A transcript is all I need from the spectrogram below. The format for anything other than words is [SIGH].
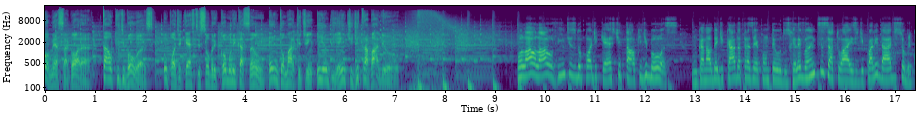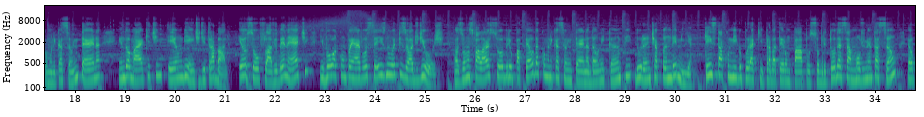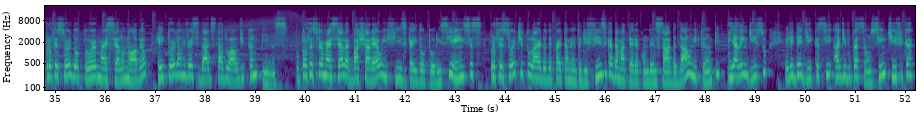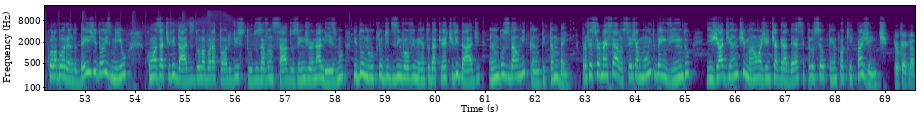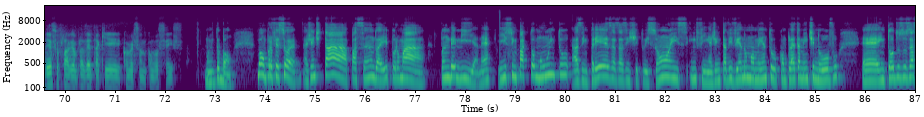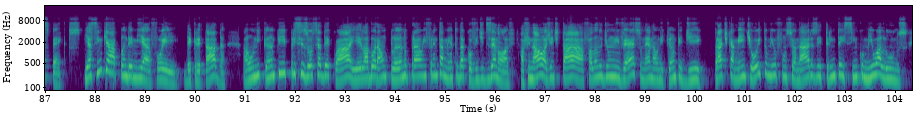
Começa agora Talk de Boas, o podcast sobre comunicação, endomarketing e ambiente de trabalho. Olá, olá, ouvintes do podcast Talk de Boas um canal dedicado a trazer conteúdos relevantes, atuais e de qualidade sobre comunicação interna, endomarketing e ambiente de trabalho. Eu sou o Flávio Benetti e vou acompanhar vocês no episódio de hoje. Nós vamos falar sobre o papel da comunicação interna da Unicamp durante a pandemia. Quem está comigo por aqui para bater um papo sobre toda essa movimentação é o professor Dr. Marcelo Nobel, reitor da Universidade Estadual de Campinas. O professor Marcelo é bacharel em Física e doutor em Ciências, professor titular do Departamento de Física da Matéria Condensada da Unicamp e, além disso, ele dedica-se à divulgação científica, colaborando desde 2000 com as atividades do Laboratório de Estudos Avançados em Jornalismo e do Núcleo de Desenvolvimento da Criatividade, ambos da Unicamp também. Professor Marcelo, seja muito bem-vindo e já de antemão a gente agradece pelo seu tempo aqui com a gente. Eu que agradeço, Flávio, é um prazer estar aqui conversando com vocês. Muito bom. Bom, professor, a gente está passando aí por uma pandemia, né? E isso impactou muito as empresas, as instituições, enfim, a gente está vivendo um momento completamente novo é, em todos os aspectos. E assim que a pandemia foi decretada, a Unicamp precisou se adequar e elaborar um plano para o enfrentamento da Covid-19. Afinal, a gente está falando de um universo né, na Unicamp de praticamente 8 mil funcionários e 35 mil alunos.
